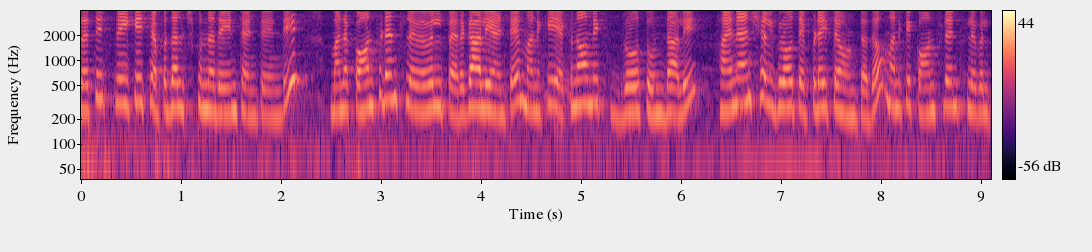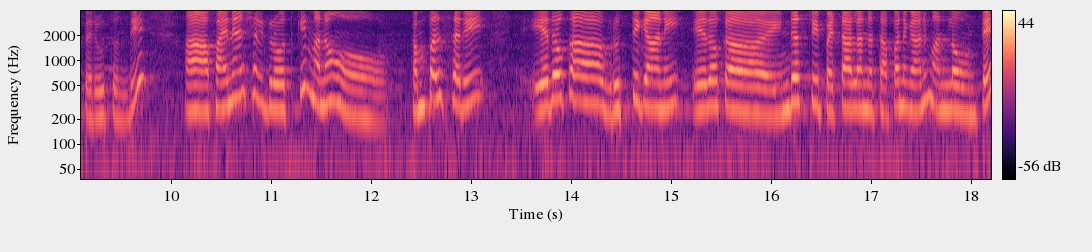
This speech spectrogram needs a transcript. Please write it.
ప్రతి స్త్రీకి చెప్పదలుచుకున్నది ఏంటంటే అండి మన కాన్ఫిడెన్స్ లెవెల్ పెరగాలి అంటే మనకి ఎకనామిక్స్ గ్రోత్ ఉండాలి. ఫైనాన్షియల్ గ్రోత్ ఎప్పుడైతే ఉంటుందో మనకి కాన్ఫిడెన్స్ లెవెల్ పెరుగుతుంది. ఆ ఫైనాన్షియల్ గ్రోత్కి మనం కంపల్సరీ ఏదో ఒక వృత్తి కానీ ఏదో ఒక ఇండస్ట్రీ పెట్టాలన్న తపన కానీ మనలో ఉంటే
